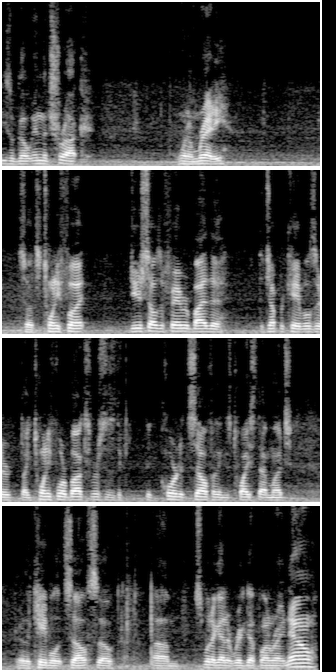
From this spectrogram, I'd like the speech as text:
These will go in the truck when I'm ready. So it's 20 foot. Do yourselves a favor, buy the, the jumper cables. They're like 24 bucks versus the, the cord itself. I think is twice that much, or the cable itself. So um, that's what I got it rigged up on right now,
